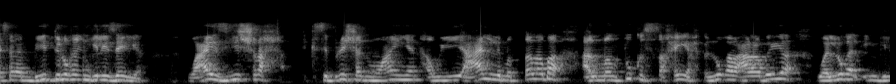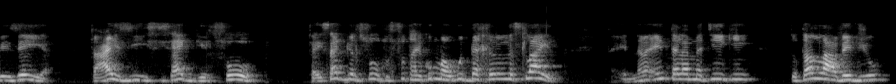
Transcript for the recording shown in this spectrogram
مثلا بيدي لغة إنجليزية وعايز يشرح expression معين أو يعلم الطلبة المنطوق الصحيح في اللغة العربية واللغة الإنجليزية. فعايز يسجل صوت. فيسجل صوت الصوت هيكون موجود داخل ال slide. إنما أنت لما تيجي تطلع فيديو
